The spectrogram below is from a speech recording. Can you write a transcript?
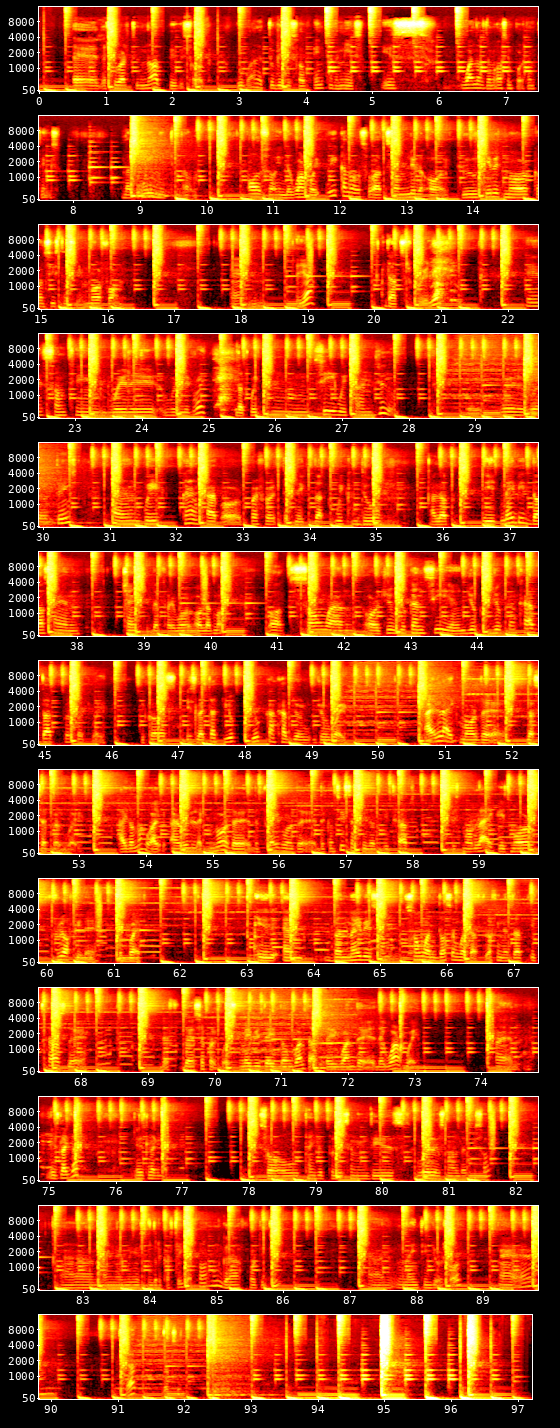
uh, the sugar to not be dissolved. We want it to be dissolved into the mix. Is one of the most important things that we need to know also in the warm way we can also add some little oil to give it more consistency more form And yeah, that's really is something really really great that we can see we can do. Really real things. And we can have our preferred technique that we can do a lot. It maybe doesn't change the flavor all that much but someone or you you can see and you you can have that perfect way. Because it's like that you you can have your your way. I like more the the separate way. I don't know i, I really like more the the flavor the the consistency that it has. It's more like it's more fluffy the, the bread. It, and but maybe some someone doesn't want that fluffiness that it has the the, the second ways. Maybe they don't want that. They want the, the warm way. And it's like that. It's like that. So thank you for listening this really small episode. And my name is Andre Castillo from GA42. I'm 19 years old. And yeah.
